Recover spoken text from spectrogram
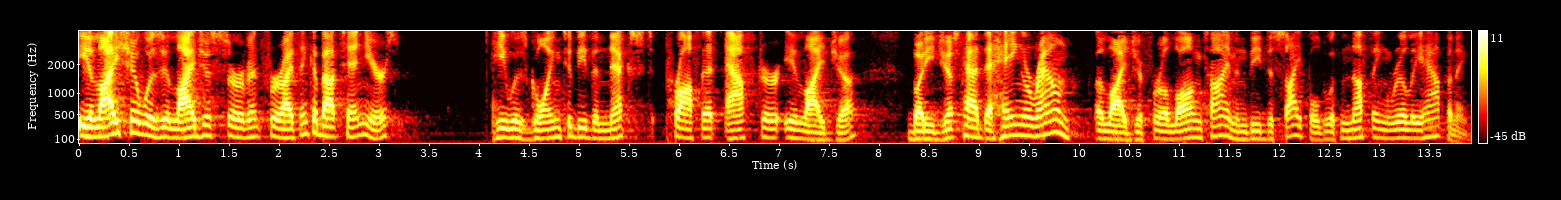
Elisha was Elijah's servant for, I think, about 10 years. He was going to be the next prophet after Elijah, but he just had to hang around Elijah for a long time and be discipled with nothing really happening.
